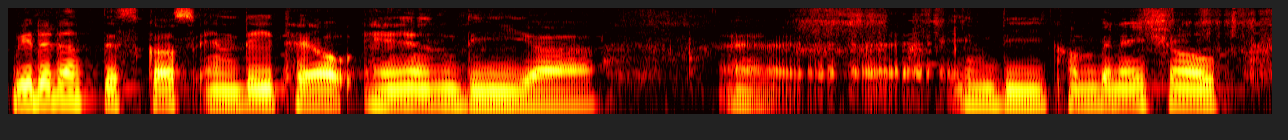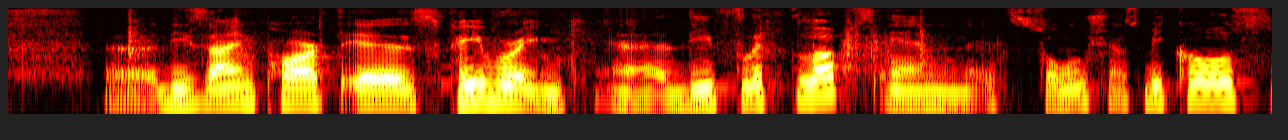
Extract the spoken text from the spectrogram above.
we didn't discuss in detail in the uh, uh, in the combinational uh, design part is favoring uh, the flip-flops and its solutions because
